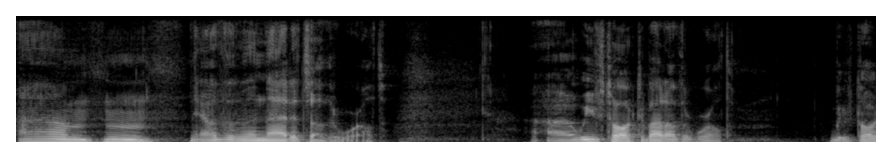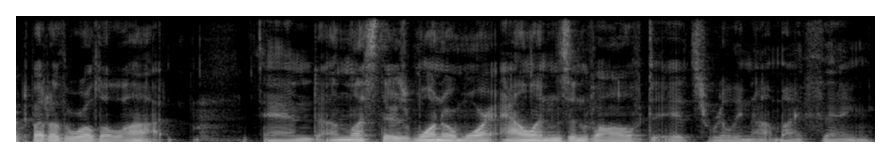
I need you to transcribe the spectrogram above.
Um, hmm, yeah, other than that, it's Otherworld. Uh, we've talked about Otherworld. We've talked about Otherworld a lot. And unless there's one or more Allens involved, it's really not my thing.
